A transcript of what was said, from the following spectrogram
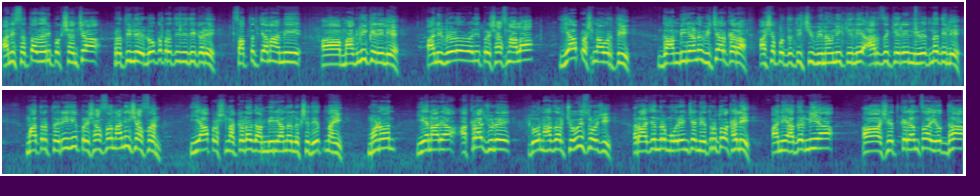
आणि सत्ताधारी पक्षांच्या प्रतिनि लोकप्रतिनिधीकडे सातत्यानं आम्ही मागणी केलेली आहे. आणि वेळोवेळी प्रशासनाला या प्रश्नावरती गांभीर्यानं विचार करा. अशा पद्धतीची विनवणी केली अर्ज केले निवेदनं दिले. मात्र तरीही प्रशासन आणि शासन या प्रश्नाकडं गांभीर्यानं लक्ष देत नाही. म्हणून येणाऱ्या अकरा जुलै दोन हजार चोवीस रोजी राजेंद्र मोरेंच्या नेतृत्वाखाली आणि आदरणीय शेतकऱ्यांचा योद्धा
